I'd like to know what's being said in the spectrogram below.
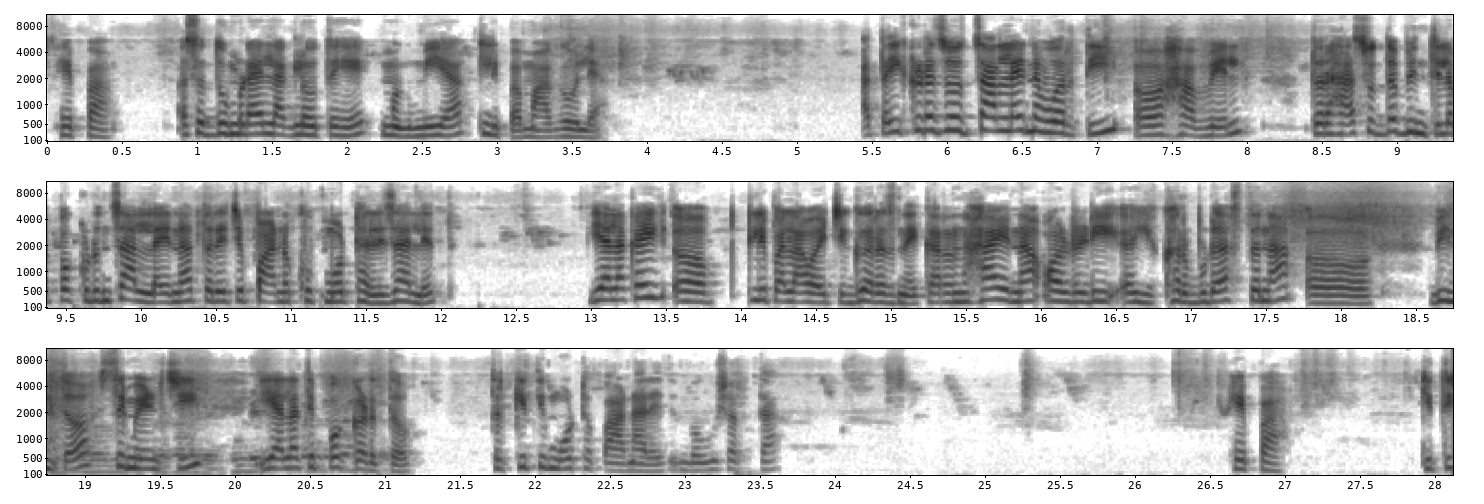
हे पा असं दुमडायला लागलं होतं हे. मग मी या क्लिपा मागवल्या. आता इकडं जो चाललाय ना वरती हा वेल तर हा सुद्धा भिंतीला पकडून चाललाय ना तर याचे पानं खूप मोठाले झालेत. याला काही क्लिपा लावायची गरज नाही कारण हा आहे ना ऑलरेडी खरबुडं असतं ना भिंत सिमेंटची याला ते पकडतं. तर किती मोठं पाहणार आहे तुम्ही बघू शकता. हे पा किती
